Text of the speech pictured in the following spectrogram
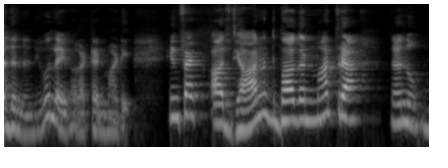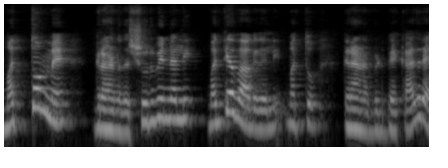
ಅದನ್ನು ನೀವು ಲೈವಾಗಿ ಅಟೆಂಡ್ ಮಾಡಿ. ಇನ್ಫ್ಯಾಕ್ಟ್ ಆ ಧ್ಯಾನದ ಭಾಗನ ಮಾತ್ರ ನಾನು ಮತ್ತೊಮ್ಮೆ ಗ್ರಹಣದ ಶುರುವಿನಲ್ಲಿ, ಮಧ್ಯಭಾಗದಲ್ಲಿ ಮತ್ತು ಗ್ರಹಣ ಬಿಡಬೇಕಾದ್ರೆ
